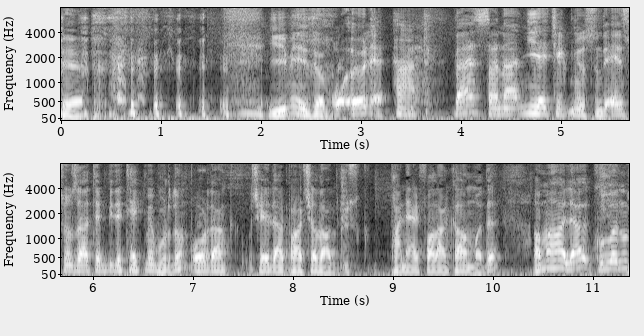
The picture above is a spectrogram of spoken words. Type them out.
şeye. Yemin ediyorum. O öyle. Ha. Ben sana niye çekmiyorsun diye en son zaten bir de tekme vurdum. Oradan şeyler parçalandı. Üst panel falan kalmadı. Ama hala kullanılıyor.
